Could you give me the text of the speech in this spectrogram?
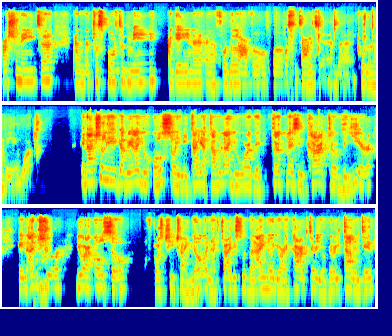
passionate and transported me again uh, for the love of uh, hospitality and uh, culinary world. And actually, Gabriela, you also in Italia Tavola, you were the third place in character of the year. And I'm sure you are also course, Ciccio, I know, and I've tried this food, but I know you're a character, you're very talented.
